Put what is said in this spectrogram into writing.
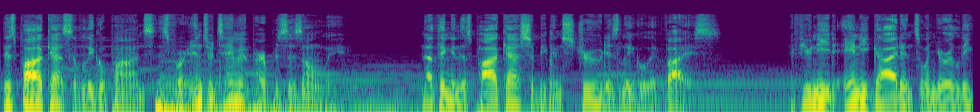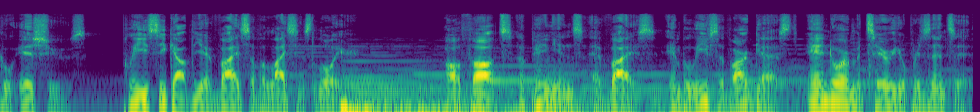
This podcast of Legal Ponds is for entertainment purposes only. Nothing in this podcast should be construed as legal advice. If you need any guidance on your legal issues, please seek out the advice of a licensed lawyer. All thoughts, opinions, advice, and beliefs of our guest and or material presented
